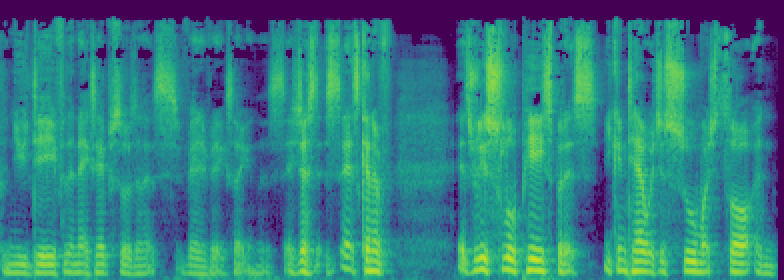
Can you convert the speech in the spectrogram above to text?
the new day for the next episode, and it's very very exciting. It's, it's just it's, it's kind of it's really slow paced, but it's you can tell it's just so much thought and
